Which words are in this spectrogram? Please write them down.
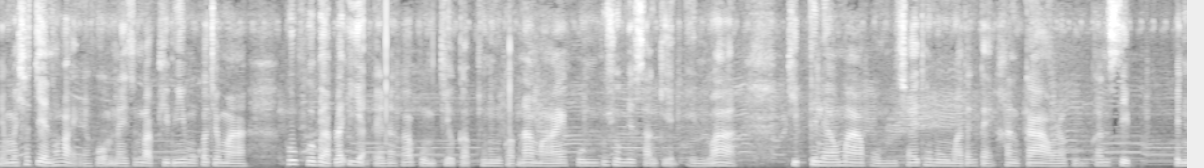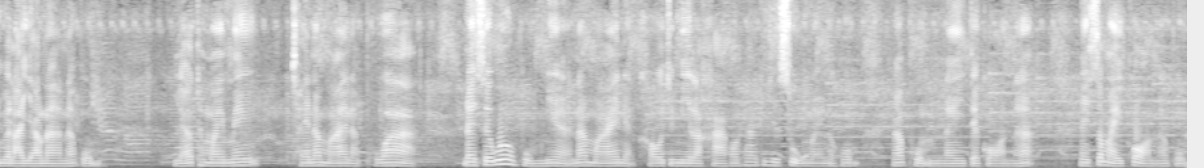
ยังไม่ชัดเจนเท่าไหร่นะผมในสำหรับคลิปนี้ผมก็จะมาพูดคุยแบบละเอียดเลยนะครับ ผมเกี่ยวกับธนูกับหน้าไม้ คุณผู้ชมจะสังเกตเห็นว่าคลิปที่แล้วมาผมใช้ธนูมาตั้งแต่ขั้น9นะผมขั้น 10 เป็นเวลายาวนานนะผม แล้วทำไมไม่ใช้หน้าไม้ล่ะเพราะว่าในเซิร์ฟเวอร์ของผมเนี่ยหน้าไม้เนี่ยเขาจะมีราคาค่อนข้างที่จะสูงหน่อยนะครับนะผมในแต่ก่อนนะในสมัยก่อนนะผม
